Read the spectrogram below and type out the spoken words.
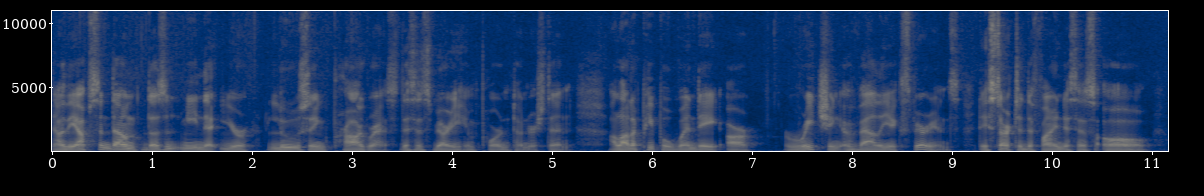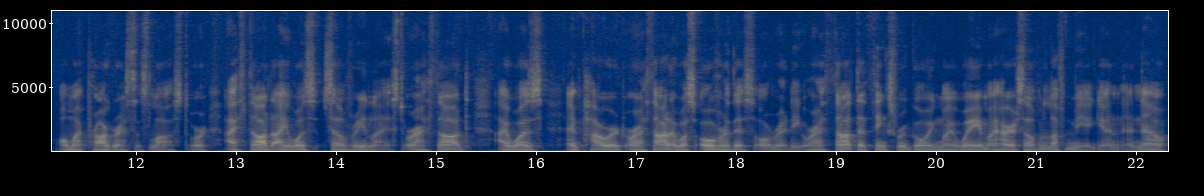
Now the ups and downs doesn't mean that you're losing progress. This is very important to understand. A lot of people, when they are reaching a valley experience, they start to define this as, oh, all my progress is lost, or I thought I was self-realized, or I thought I was empowered, or I thought I was over this already, or I thought that things were going my way and my higher self loved me again, and now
